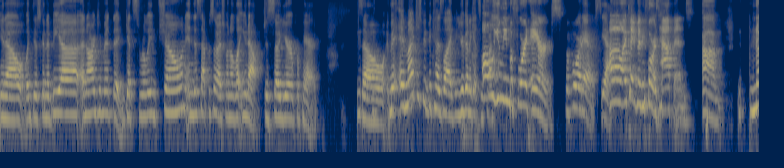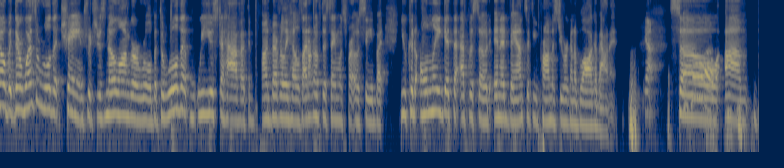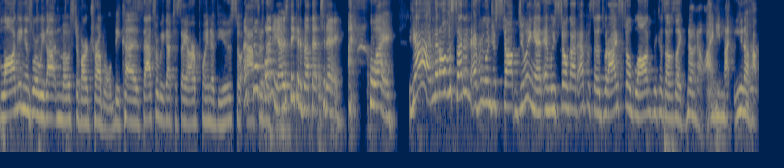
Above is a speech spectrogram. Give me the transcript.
you know, like there's going to be a an argument that gets really shown in this episode. I just want to let you know, just so you're prepared." So it, may- it might just be because like you're going to get some. oh, questions you mean before it airs? before it airs? Yeah. Oh, I thought maybe before it's happened. Um, no, but there was a rule that changed, which is no longer a rule. But the rule that we used to have at the on Beverly Hills, I don't know if the same was for OC, but you could only get the episode in advance if you promised you were going to blog about it. Yeah. So Oh. um, blogging is where we got in most of our trouble because that's where we got to say our point of view. So That's after so the funny. I was thinking about that today. Why? yeah, and then all of a sudden everyone just stopped doing it and we still got episodes, but I still blogged because I was like, no, no, I need my, you know how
